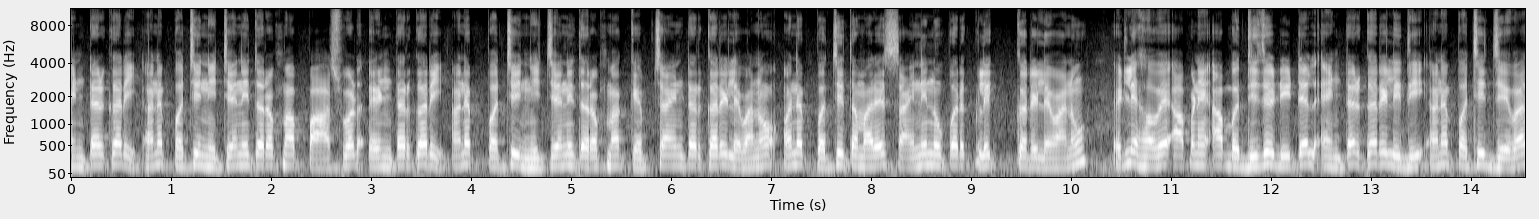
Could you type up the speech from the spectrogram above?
એન્ટર કરી અને પછી નીચેની તરફમાં પાસવર્ડ એન્ટર કરી અને પછી નીચેની તરફમાં કેપ્ચા એન્ટર કરી લેવાનો અને પછી તમારે સાઇન ઇન ઉપર ક્લિક કરી લેવાનું. એટલે હવે આપણે આ બધી જ ડિટેલ એન્ટર કરી લીધી અને પછી જેવા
